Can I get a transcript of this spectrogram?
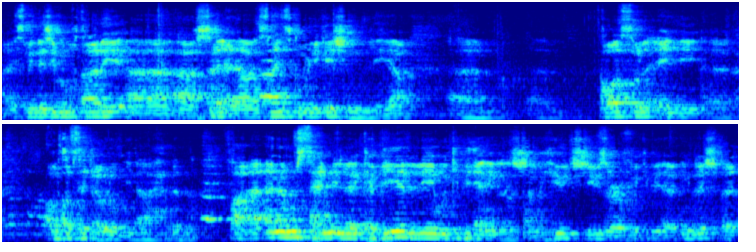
Uh, اسمي نجيب المختاري uh, أشتغل على ساينس كوميونيكيشن اللي هي uh, uh, أو تبسيط العلوم إذا حددنا. فأنا مستعمل كبير لويكيبيديا انجلش. I'm a huge user of Wikipedia English, but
